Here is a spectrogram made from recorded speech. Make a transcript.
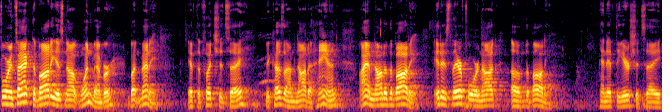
For in fact, the body is not one member, but many. If the foot should say, Because I'm not a hand, I am not of the body, it is therefore not of the body. And if the ear should say,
